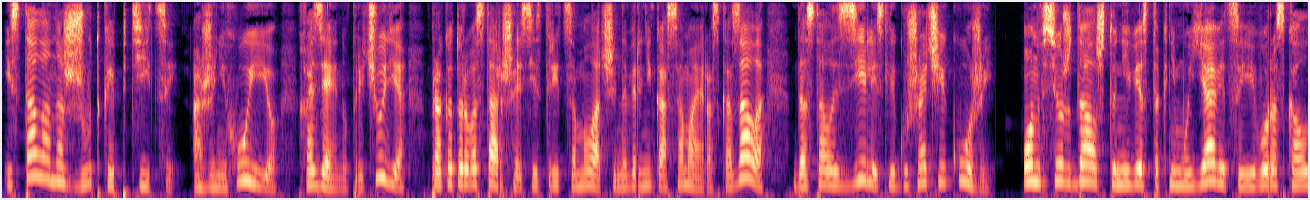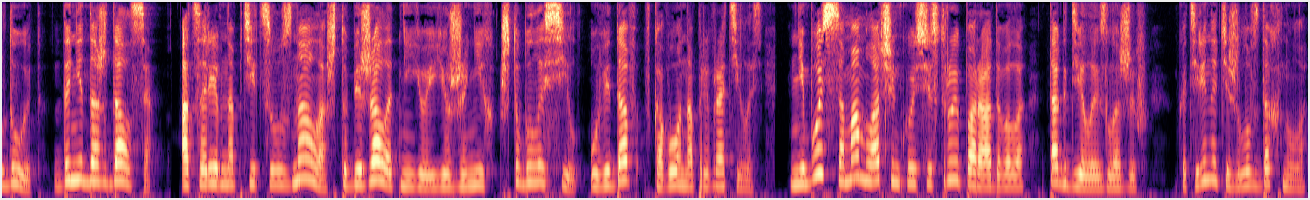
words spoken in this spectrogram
и стала она жуткой птицей. А жениху ее, хозяину причудья, про которого старшая сестрица младшей наверняка сама и рассказала, досталось зелье с лягушачьей кожей. Он все ждал, что невеста к нему явится и его расколдует. Да не дождался. А царевна-птица узнала, что бежал от нее ее жених, что было сил, увидав, в кого она превратилась. Небось, сама младшенькую сестру и порадовала, так дело изложив. Катерина тяжело вздохнула.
